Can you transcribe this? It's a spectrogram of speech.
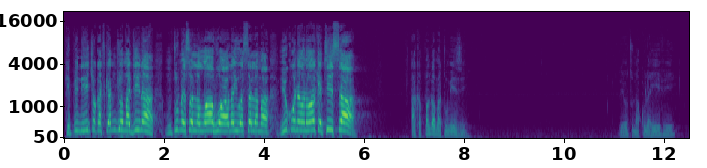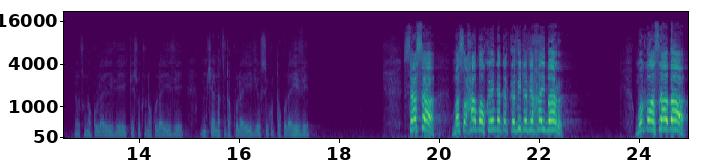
Kipindi hicho katika mji wa madina mtume salllahu alaihi wasalama yuko na wanawake tisa. Akapanga matumizi leo tunakula hivi leo tunakula hivi kesho tunakula hivi mchana tutakula hivi usiku tutakula hivi. Sasa masahaba wakaenda katika vita vya khaibar mwaka wa saba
